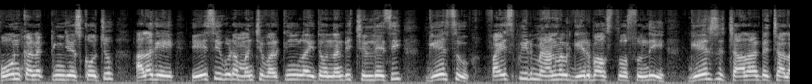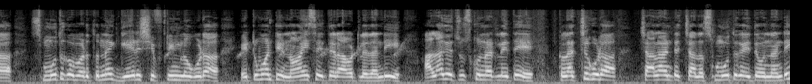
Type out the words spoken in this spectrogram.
ఫోన్ కనెక్టింగ్ చేసుకోవచ్చు. అలాగే ఏసీ కూడా మంచి వర్కింగ్లో అయితే ఉందండి. Chilled AC gears five speed manual gear బాక్స్తో వస్తుంది. గేర్స్ చాలా అంటే చాలా స్మూత్గా తీసుకోబడుతున్నాయి గేర్ షిఫ్టింగ్లో కూడా ఎటువంటి నాయిస్ అయితే రావట్లేదండి. అలాగే చూసుకున్నట్లయితే క్లచ్ కూడా చాలా అంటే చాలా స్మూత్గా అయితే ఉందండి.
